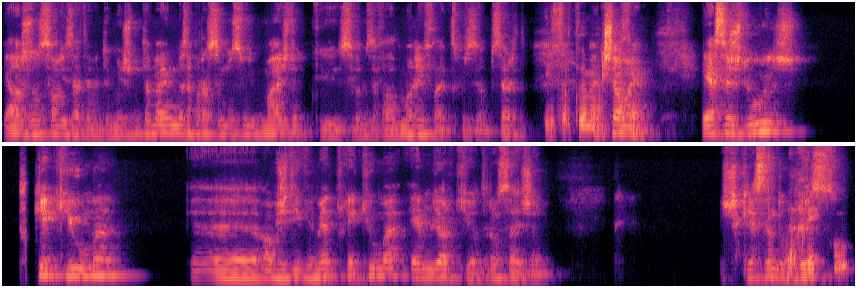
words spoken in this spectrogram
elas não são exatamente o mesmo tamanho, mas aproximam-se muito mais do que se estivermos a falar de uma Reflex, por exemplo, certo? A Exatamente. questão sim. é, essas duas, porque é que uma, eh, objetivamente, porque é que uma é melhor que outra? Ou seja, esquecendo o A preço,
